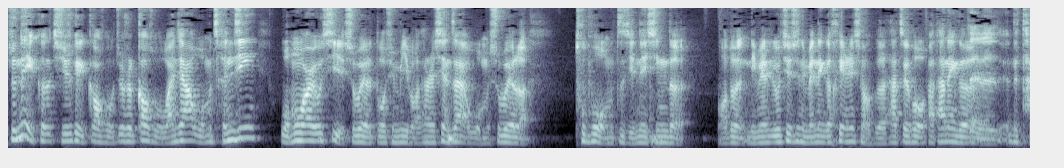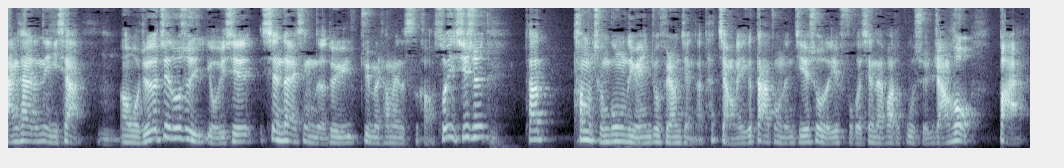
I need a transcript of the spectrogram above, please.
就那一刻，其实可以告诉我，就是告诉我玩家，我们曾经我们玩游戏是为了夺取秘宝，但是现在我们是为了突破我们自己内心的矛盾。里面，尤其是里面那个黑人小哥，他最后把他那个弹开的那一下，啊，我觉得这都是有一些现代性的对于剧本上面的思考。所以其实他。他们成功的原因就非常简单，他讲了一个大众能接受的、也符合现代化的故事，然后把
